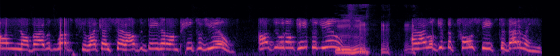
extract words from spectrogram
Oh no, but I would love to. Like I said, I'll debate her on pay per view. I'll do it on pay per view, and I will give the proceeds to veterans.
